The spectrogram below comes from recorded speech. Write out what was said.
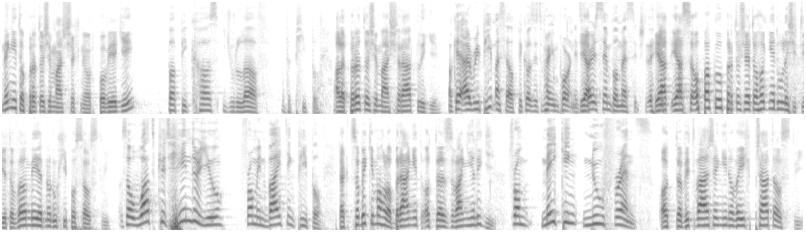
Není to proto, že máš všechny odpovědi, but because you love the people. ale proto, že máš rád lidi. Okay, I repeat myself because it's very important. It's a very simple message today. Já, já se opakuju, protože je to hodně důležité. Je to velmi jednoduchý poselství. So, what could hinder you from inviting people, Tak co by ti mohlo bránit od zvaní lidí? from making new friends? Od vytváření nových přátelství?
